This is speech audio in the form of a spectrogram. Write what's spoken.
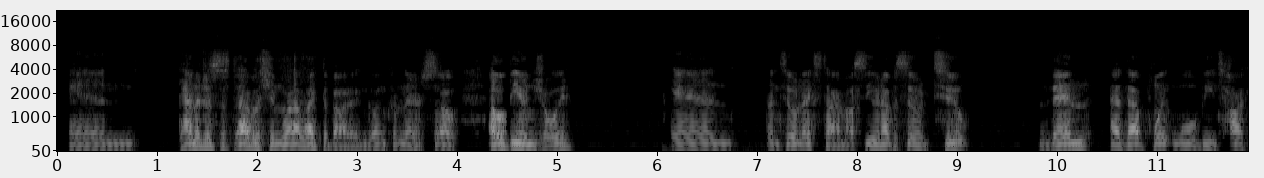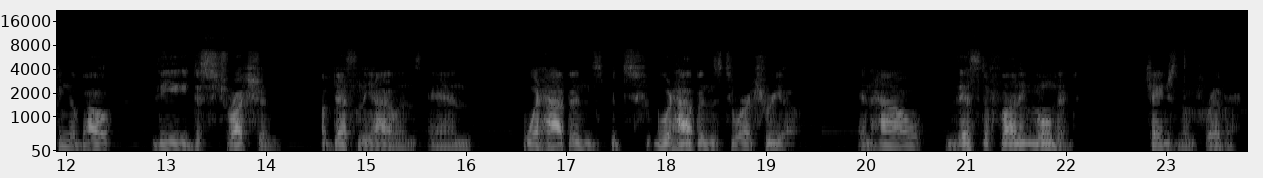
and kind of just establishing what I liked about it and going from there. So I hope you enjoyed. And until next time, I'll see you in episode two. Then at that point, we'll be talking about the destruction of Destiny Islands and what happens what happens to our trio and how this defining moment changed them forever.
